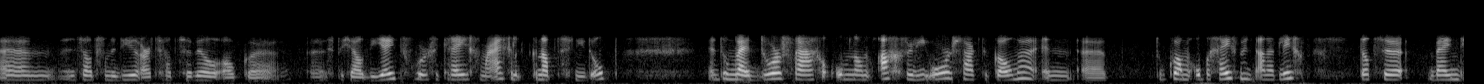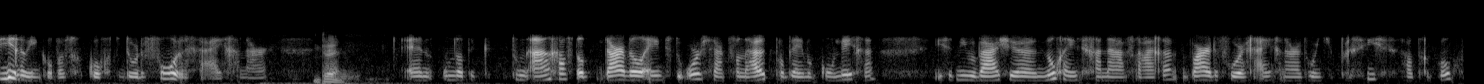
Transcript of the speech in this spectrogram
Um, ze had van de dierenarts had ze wel ook uh, uh, speciaal dieetvoer gekregen, maar eigenlijk knapte ze niet op. En toen wij het doorvragen om dan achter die oorzaak te komen, en uh, toen kwam op een gegeven moment aan het licht dat ze bij een dierenwinkel was gekocht door de vorige eigenaar. Okay. Um, en omdat ik toen aangaf dat daar wel eens de oorzaak van de huidproblemen kon liggen, is het nieuwe baasje nog eens gaan navragen waar de vorige eigenaar het hondje precies had gekocht.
